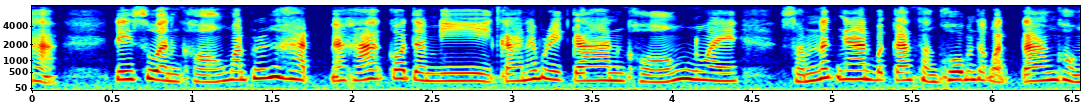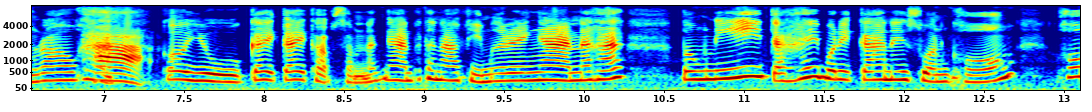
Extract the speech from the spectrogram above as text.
ค่ะ ในส่วนของวันพฤหัสนะคะ ก็จะมีการให้บริการของหน่วยสำนักงานประกันสังคมจังหวัดตรังของเราค่ะค่ะก็อยู่ใกล้ๆกับสำนักงานพัฒนาฝีมือแรงงานนะคะ ตรงนี้จะให้บริการในส่วนของข้อ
